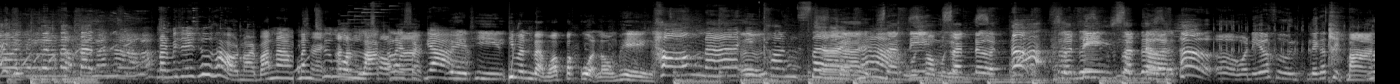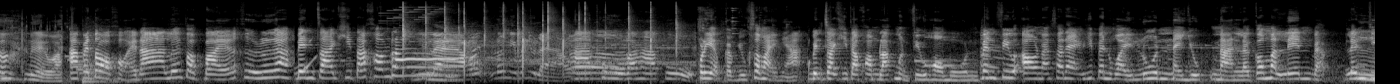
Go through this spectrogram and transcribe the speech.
ยมันไม่ใช่ชื่อสาวหน่อยบ้านนามันชื่อมนต์รักอะไรสักอย่างเวทีที่มันแบบว่าประกวดร้องเพลงอะท้องนาเออิอนคอนเสิร์ตใช่น่ะสกูดิ้งชอบเหมือนสกันเดิร์ดเออสดิ้งสเดิร์ดเออเออ วันนี้ก็คือเลกสิทธิ์บานเหนื่อยวะอะไปต่อของไอด้าเรื่องต่อไปก็คือเรื่องเบนจาคิตาความรักอยู่แล้ว เรื่องนี้มันอยู่แล้วฮาคูปะฮาคูเปรียบกับยุคสมัยเนี้ยเบนจาคีตาความรักเหมือนฟิลฮอร์โมนเป็นฟิลเอานักแสดงที่เป็นวัยรุ่นในยุคนั้น แล้วก็มาเล่นแบบเล่นจ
